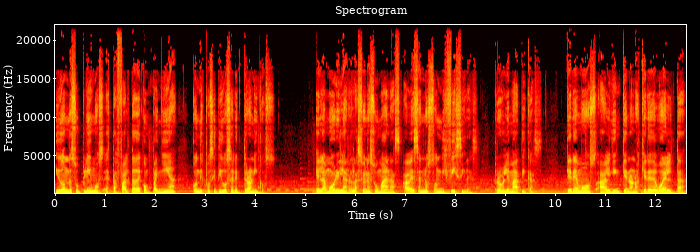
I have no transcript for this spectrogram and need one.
y donde suplimos esta falta de compañía con dispositivos electrónicos. El amor y las relaciones humanas a veces nos son difíciles, problemáticas. Queremos a alguien que no nos quiere de vuelta,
